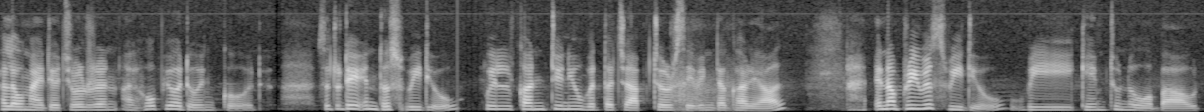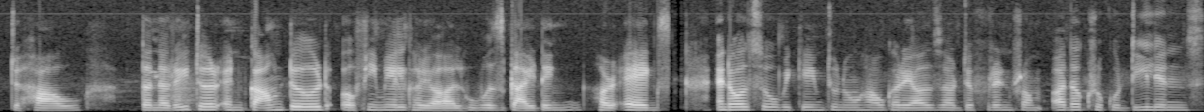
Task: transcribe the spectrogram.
Hello, my dear children. I hope you are doing good. So, today in this video, we'll continue with the chapter Saving the Gharial. In our previous video, we came to know about how the narrator encountered a female gharial who was guiding her eggs, and also we came to know how gharials are different from other crocodilians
